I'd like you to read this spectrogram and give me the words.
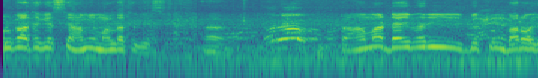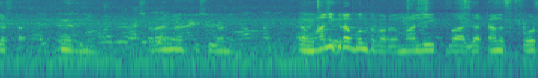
কলকাতা থেকে এসছে, আমি মালদা থেকে এসছি। হ্যাঁ। তা আমার ড্রাইভারি বেতন বারো হাজার টাকা। ছাড়া আমি আর কিছু জানি মালিকরা বলতে পারবে, মালিক বা যা ট্রান্সপোর্ট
